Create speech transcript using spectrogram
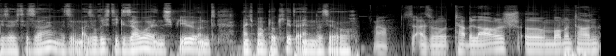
wie soll ich das sagen, also, also richtig sauer ins Spiel und manchmal blockiert einen das ja auch. Ja, also tabellarisch äh, momentan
